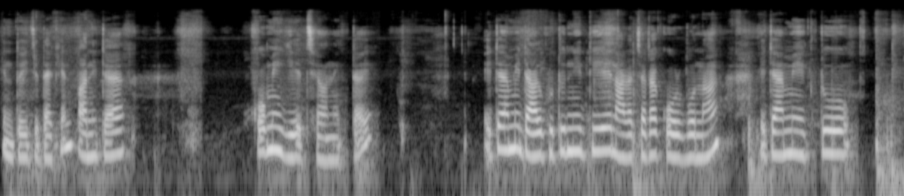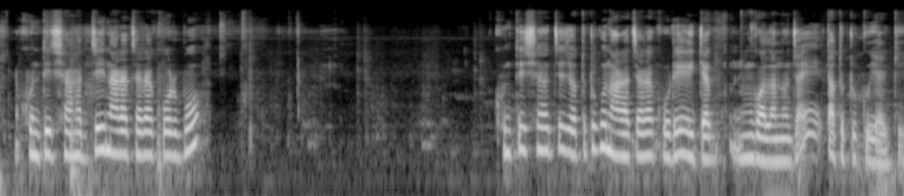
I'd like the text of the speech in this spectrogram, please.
কিন্তু এই যে দেখেন পানিটা কমে গিয়েছে অনেকটাই। এটা আমি ডাল ঘুটুনি দিয়ে নাড়াচাড়া করব না, এটা আমি একটু খুন্তির সাহায্যেই নাড়াচাড়া করব। খুন্তির সাহায্যে যতটুকু নাড়াচাড়া করে এইটা গলানো যায়, ততটুকুই আর কি।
